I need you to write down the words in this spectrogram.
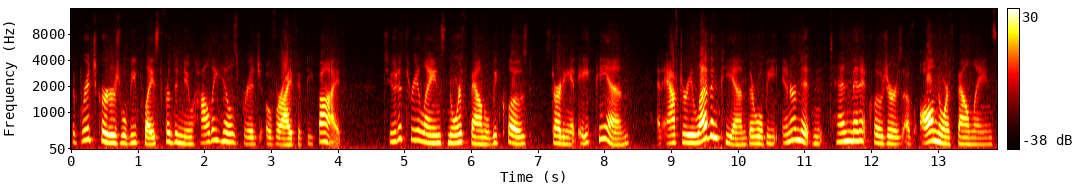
the bridge girders will be placed for the new Holly Hills Bridge over I-55. Two to three lanes northbound will be closed starting at 8 p.m., and after 11 p.m. there will be intermittent 10-minute closures of all northbound lanes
